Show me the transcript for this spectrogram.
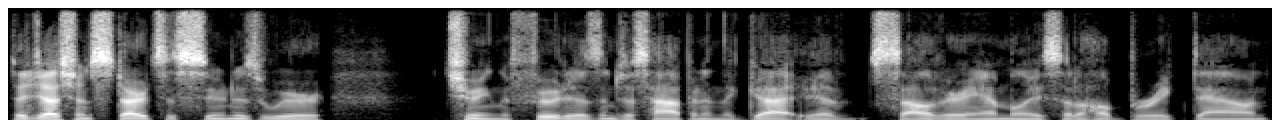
Digestion starts as soon as we're chewing the food. It doesn't just happen in the gut. You have salivary amylase that'll help break down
